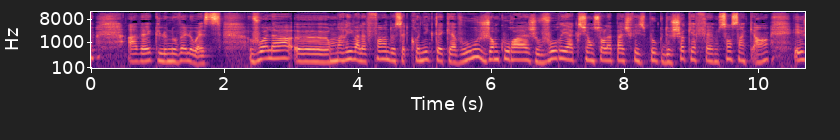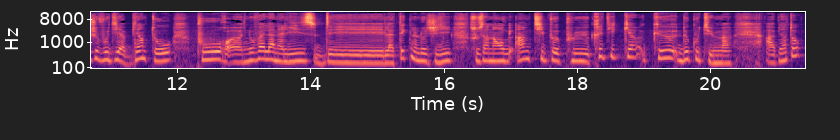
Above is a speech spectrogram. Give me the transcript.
avec le nouvel OS. Voilà, euh, on arrive à la fin de cette chronique Tech à vous. J'encourage vos réactions sur la page Facebook de Choc FM 105.1 et je vous dis à bientôt pour une nouvelle analyse de la technologie sous un angle un petit peu plus critique que de coutume. À bientôt.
